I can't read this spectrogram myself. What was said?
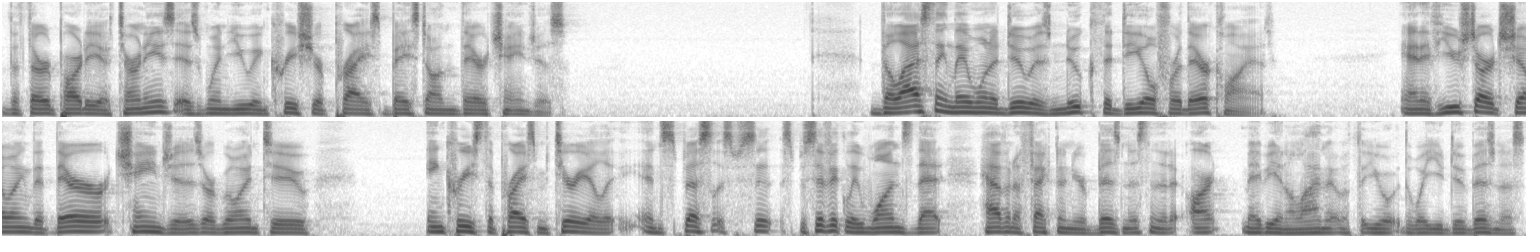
the third party attorneys is when you increase your price based on their changes. The last thing they want to do is nuke the deal for their client. And if you start showing that their changes are going to increase the price materially and specifically ones that have an effect on your business and that aren't maybe in alignment with the, your, the way you do business,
